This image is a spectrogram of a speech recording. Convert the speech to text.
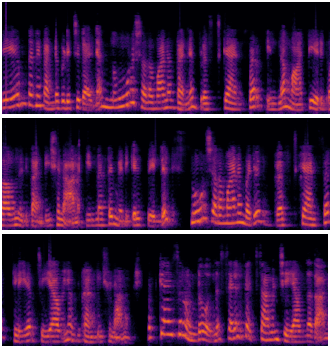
വേഗം തന്നെ കണ്ടുപിടിച്ചു കഴിഞ്ഞാൽ നൂറ് ശതമാനം തന്നെ ബ്രസ്റ്റ് ക്യാൻസർ ഇന്ന് മാറ്റിയെടുക്കാവുന്ന ഒരു കണ്ടീഷനാണ് ഇന്നത്തെ മെഡിക്കൽ ഫീൽഡിൽ നൂറ് ശതമാനം വരെ ബ്രസ്റ്റ് ക്യാൻസർ ക്ലിയർ ചെയ്യാവുന്ന ഒരു കണ്ടീഷനാണ് ബ്രസ്റ്റ് ക്യാൻസർ ഉണ്ടോ എന്ന് സെൽഫ് എക്സാമിൻ ചെയ്യാവുന്നതാണ്.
